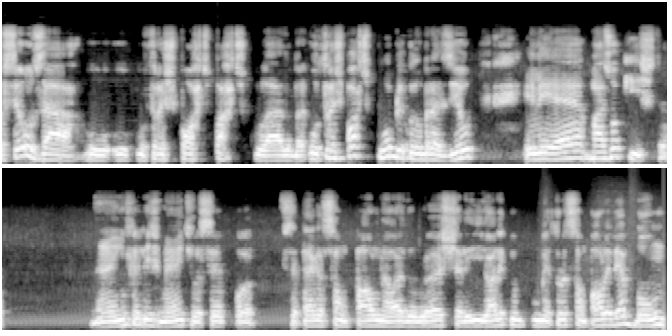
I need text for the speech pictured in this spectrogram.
você usar o, o, o transporte particular, no, o transporte público no Brasil, ele é masoquista. Né? Infelizmente, você, pô, você pega São Paulo na hora do rush ali, e olha que o, o metrô de São Paulo ele é bom.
